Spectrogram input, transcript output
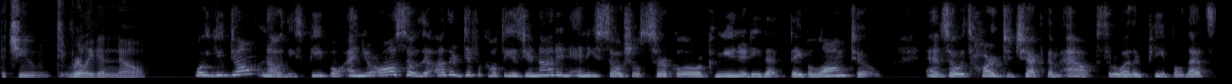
that you really didn't know? Well, you don't know these people. And you're also, the other difficulty is you're not in any social circle or community that they belong to. And so it's hard to check them out through other people. That's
